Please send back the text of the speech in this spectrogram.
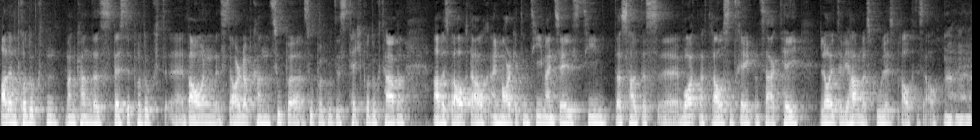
allen Produkten. Man kann das beste Produkt äh, bauen. Ein Startup kann ein super, super gutes Tech-Produkt haben. Aber es braucht auch ein Marketing-Team, ein Sales-Team, das halt das äh, Wort nach draußen trägt und sagt, hey, Leute, wir haben was Cooles, braucht es auch. Ja, ja,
